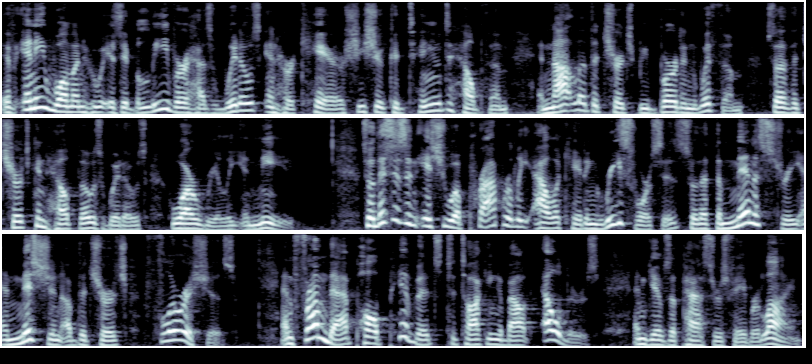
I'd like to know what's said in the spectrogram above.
If any woman who is a believer has widows in her care, she should continue to help them and not let the church be burdened with them, so that the church can help those widows who are really in need. So this is an issue of properly allocating resources so that the ministry and mission of the church flourishes. And from that, Paul pivots to talking about elders and gives a pastor's favorite line.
